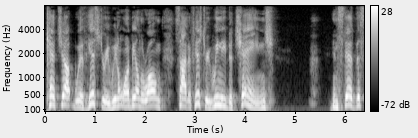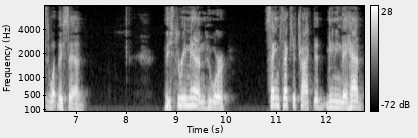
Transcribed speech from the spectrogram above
catch up with history. We don't want to be on the wrong side of history. We need to change. Instead, this is what they said. These three men who were same sex attracted, meaning they had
